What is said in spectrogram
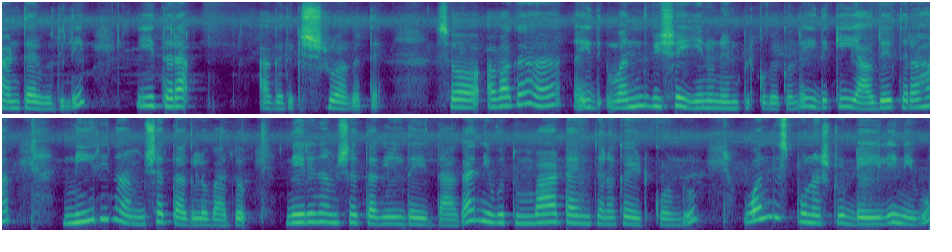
ಕಾಣ್ತಾ ಇರ್ಬೋದು ಇಲ್ಲಿ. ಈ ಥರ ಆಗೋದಕ್ಕೆ ಶುರು ಆಗುತ್ತೆ. ಸೊ ಆವಾಗ ಇದು ಒಂದು ವಿಷಯ ಏನು ನೆನಪಿಟ್ಕೋಬೇಕು ಅಂದರೆ ಇದಕ್ಕೆ ಯಾವುದೇ ತರಹ ನೀರಿನ ಅಂಶ ತಗಲಬಾರ್ದು. ನೀರಿನ ಅಂಶ ತಗಲದೇ ಇದ್ದಾಗ ನೀವು ತುಂಬ ಟೈಮ್ ತನಕ ಇಟ್ಕೊಂಡು ಒಂದು ಸ್ಪೂನಷ್ಟು ಡೈಲಿ ನೀವು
